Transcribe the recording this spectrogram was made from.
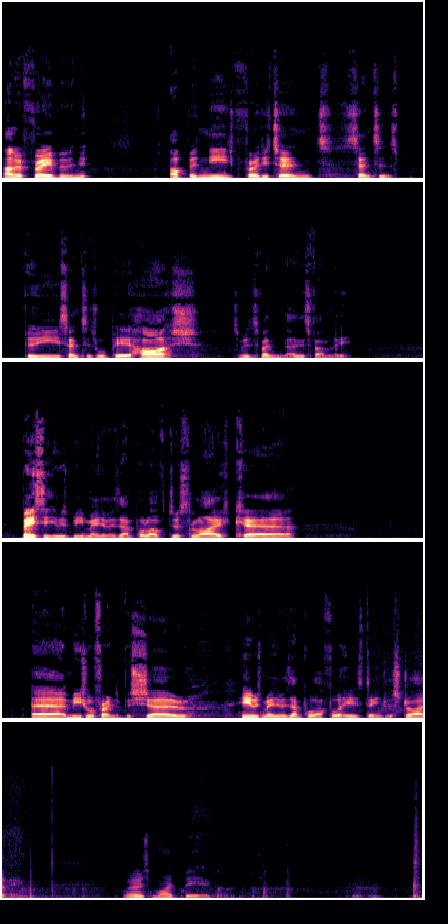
I'm afraid that of the need for a deterrent sentence, the sentence will appear harsh to the defendant and his family. Basically, he was being made an example of, just like uh, a mutual friend of the show. He was made an example of for his dangerous driving. Where is my beer gone?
